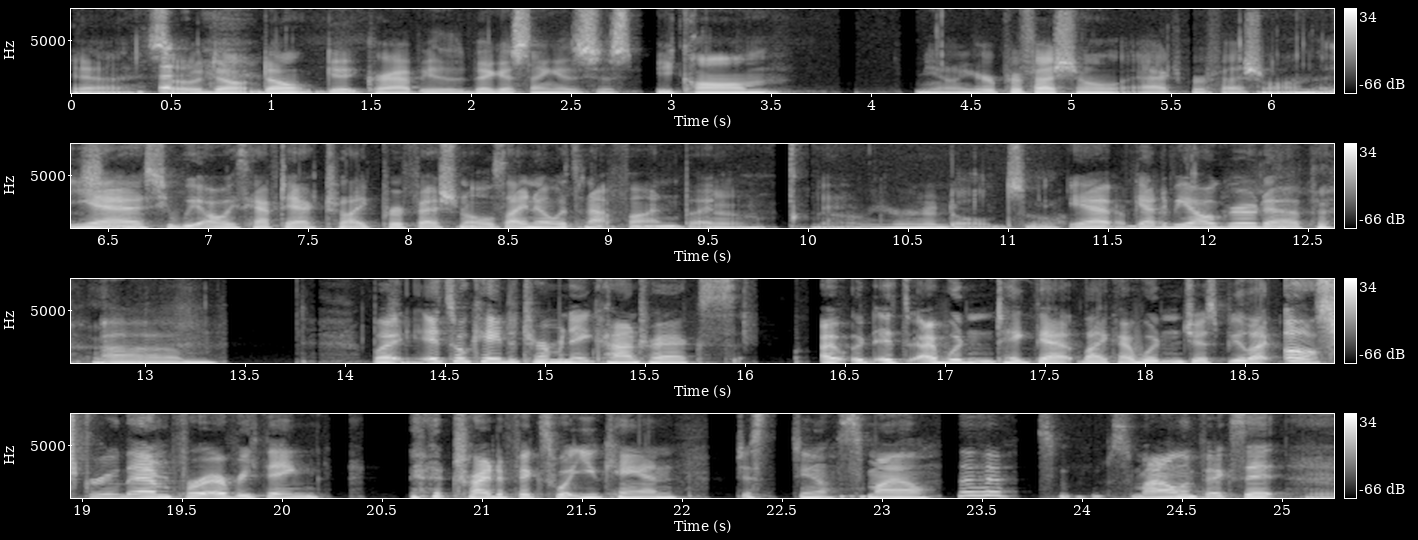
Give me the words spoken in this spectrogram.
yeah. So don't don't get crappy. The biggest thing is just be calm. You know, you're a professional. Act professional on this. so, Yes, we always have to act like professionals. I know it's not fun, but yeah, know, you're an adult, so yeah, got to be all grown up. Um, but it's okay to terminate contracts. I I wouldn't take that like I wouldn't just be like, oh, screw them for everything. Try to fix what you can. Just you know, smile, smile and fix it. Yeah.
